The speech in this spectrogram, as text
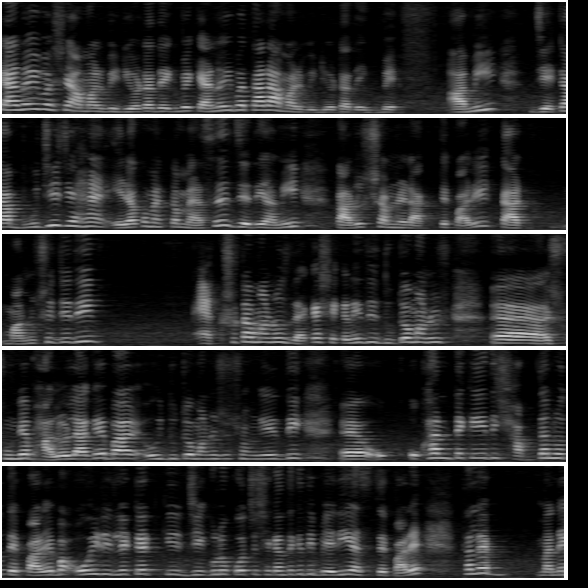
কেনই বা সে আমার ভিডিওটা দেখবে? কেনই বা তারা আমার ভিডিওটা দেখবে? আমি যেটা বুঝি যে হ্যাঁ এরকম একটা মেসেজ যদি আমি কারুর সামনে রাখতে পারি, তার মানুষের যদি একশোটা মানুষ দেখে, সেখানে যদি দুটো মানুষ শুনে ভালো লাগে বা ওই দুটো মানুষের সঙ্গে যদি ওখান থেকে যদি সাবধান হতে পারে বা ওই রিলেটেড যেগুলো করছে সেখান থেকে যদি বেরিয়ে আসতে পারে, তাহলে মানে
